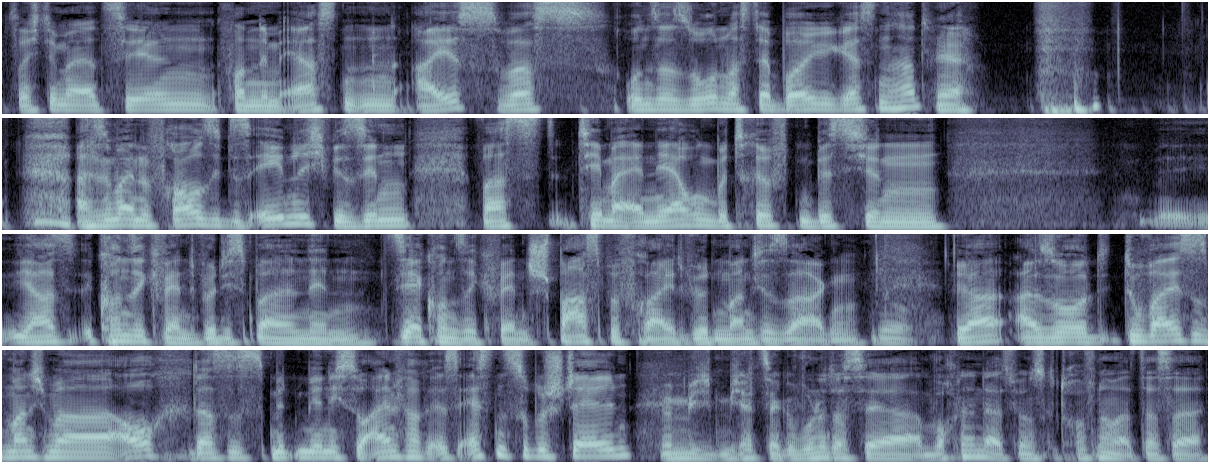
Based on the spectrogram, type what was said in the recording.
soll ich dir mal erzählen von dem ersten Eis, was unser Sohn, was der Boy gegessen hat? Ja. Also meine Frau sieht es ähnlich. Wir sind, was Thema Ernährung betrifft, ein bisschen ja, konsequent würde ich es mal nennen. Sehr konsequent. Spaßbefreit, würden manche sagen. Ja. ja, also du weißt es manchmal auch, dass es mit mir nicht so einfach ist, Essen zu bestellen. Mich, mich hat es ja gewundert, dass er am Wochenende, als wir uns getroffen haben, dass er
